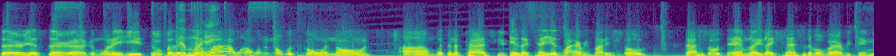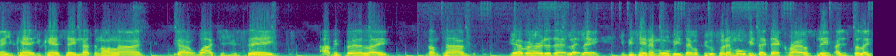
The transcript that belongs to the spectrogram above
sir. Yes, sir. Uh, good morning, you too. But listen, Good morning. yo, why, I, want to know what's going on um, within the past few years, like ten years. Why everybody so got so damn like like sensitive over everything, man? You can't you can't say nothing online. You gotta watch it. You say. I be feeling like sometimes. You ever heard of that? Like like you be seeing in movies, like when people put in movies like that cryo sleep. I just feel like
